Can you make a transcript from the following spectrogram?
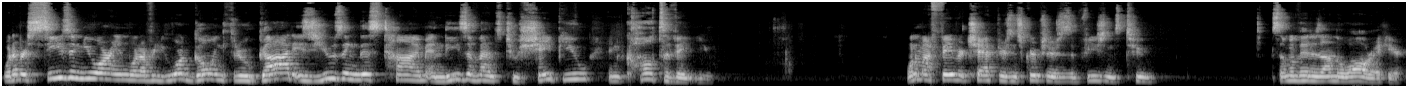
whatever season you are in, whatever you are going through, God is using this time and these events to shape you and cultivate you. One of my favorite chapters in scriptures is Ephesians 2. Some of it is on the wall right here.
